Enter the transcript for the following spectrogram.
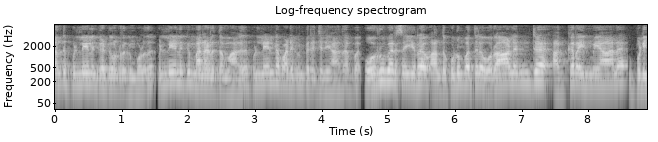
வந்து பிள்ளைகளும் கேட்டுக்கொண்டிருக்கும் பொழுது பிள்ளைகளுக்கு மன அழுத்தம் ஆகுது பிள்ளைகளோட படிப்பும் பிரச்சனையாகுது. அப்ப ஒருவர் செய்கிற அந்த குடும்பத்தில் ஒரு ஆளுன்ற அக்கறையின்மையால இப்படி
